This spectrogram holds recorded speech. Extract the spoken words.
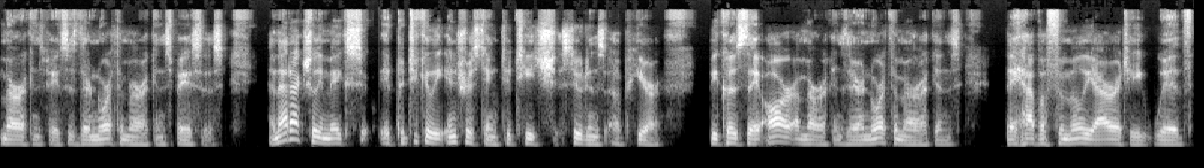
American spaces. They're North American spaces. And that actually makes it particularly interesting to teach students up here because they are Americans, they are North Americans. They have a familiarity with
